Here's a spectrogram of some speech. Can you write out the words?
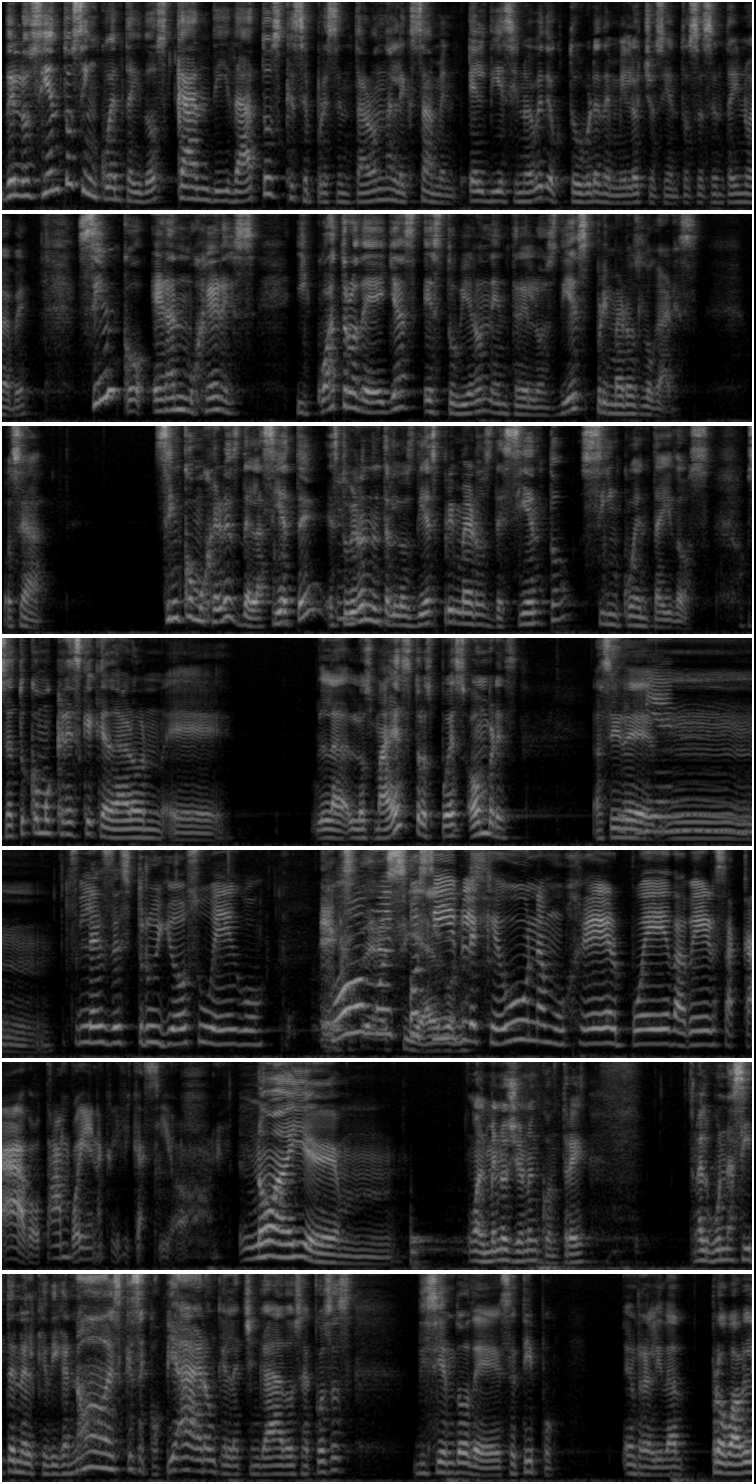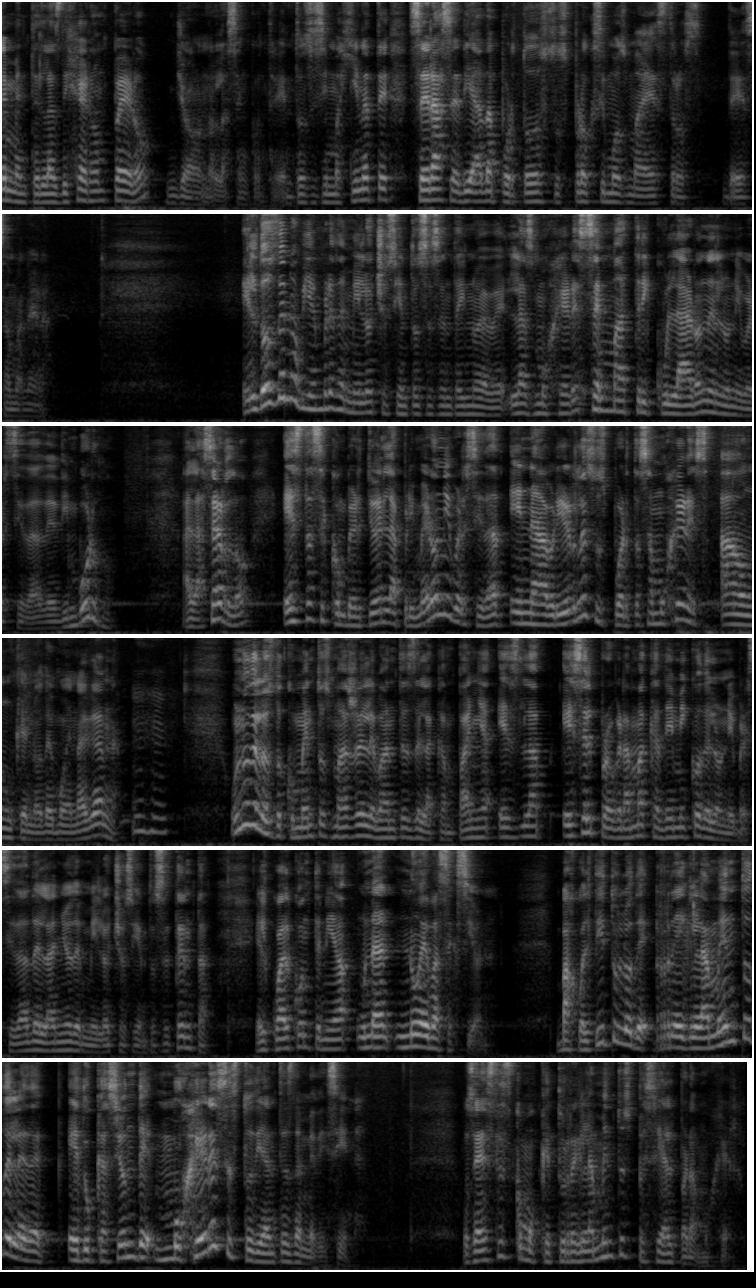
De los 152 candidatos que se presentaron al examen el 19 de octubre de 1869, cinco eran mujeres y cuatro de ellas estuvieron entre los 10 primeros lugares. O sea, cinco mujeres de las siete estuvieron entre los 10 primeros de 152. O sea, ¿tú cómo crees que quedaron eh, los maestros, pues, hombres? Así de... Mm, les destruyó su ego. ¿Cómo es posible que una mujer pueda haber sacado tan buena calificación? No hay, em, o al menos yo no encontré alguna cita en el que diga, no, es que se copiaron, que la chingada, o sea, cosas diciendo de ese tipo. En realidad, probablemente las dijeron, pero yo no las encontré. Entonces imagínate ser asediada por todos tus próximos maestros de esa manera. El 2 de noviembre de 1869, las mujeres se matricularon en la Universidad de Edimburgo. Al hacerlo, esta se convirtió en la primera universidad en abrirle sus puertas a mujeres, aunque no de buena gana. Uno de los documentos más relevantes de la campaña es, la, es el programa académico de la Universidad del año de 1870, el cual contenía una nueva sección, bajo el título de Reglamento de la Educación de Mujeres Estudiantes de Medicina. O sea, este es como que tu reglamento especial para mujer.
